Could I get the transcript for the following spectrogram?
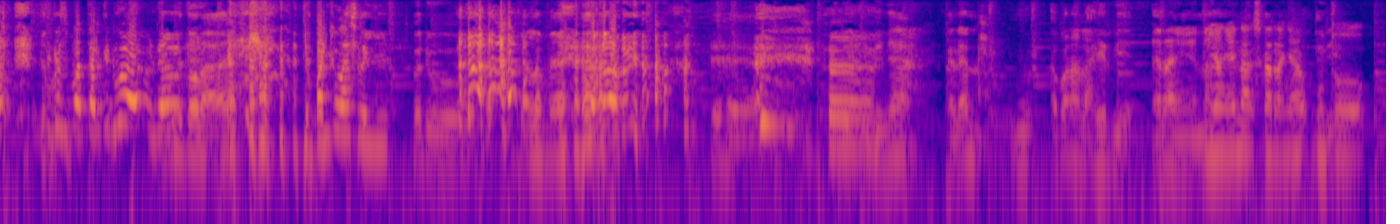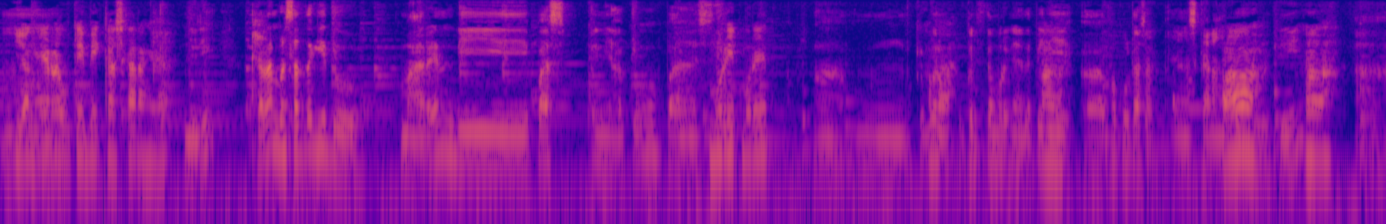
kesempatan kedua udah Cepet ditolak ya. depan kelas lagi Waduh, dalam ya. Iya, iya. Jadi intinya kalian apa namanya lahir di era yang enak. yang enak sekarang ya Jadi- untuk Hmm. yang era UTBK sekarang ya Jadi kalian berstrategi gitu. Kemarin di pas ini aku pas murid-murid Ah, mm, bukan bukan kita muridnya tapi Ah. di eh, fakultas yang sekarang aku ah duduki. ah Ah,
